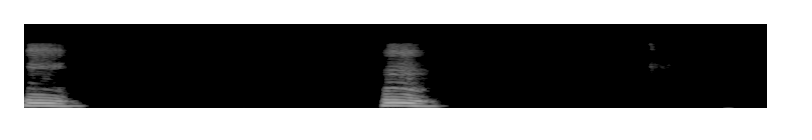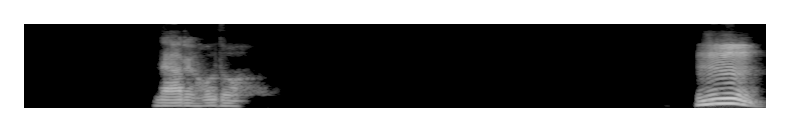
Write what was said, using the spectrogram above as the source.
うん。うん。なるほど。うん。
